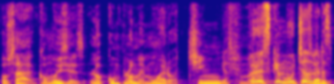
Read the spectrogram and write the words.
o sea, como dices, lo cumplo, me muero, chinga su madre. Pero es que muchas veces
